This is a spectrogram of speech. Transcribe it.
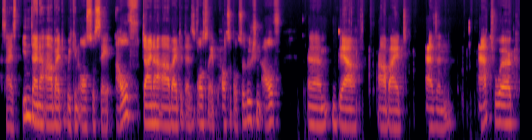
Das heißt, in deiner Arbeit, we can also say auf deiner Arbeit, that is also a possible solution, auf ähm, der Arbeit as an at work.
